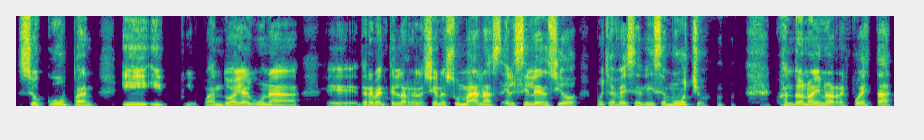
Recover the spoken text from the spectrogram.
se ocupan y, cuando hay alguna, eh, de repente en las relaciones humanas, el silencio muchas veces dice mucho. cuando no hay una respuesta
